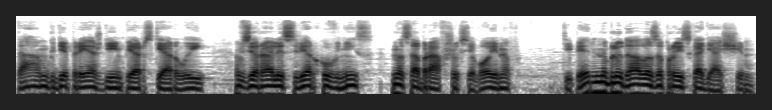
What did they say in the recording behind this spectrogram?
Там, где прежде имперские орлы взирали сверху вниз на собравшихся воинов, теперь наблюдало за происходящим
